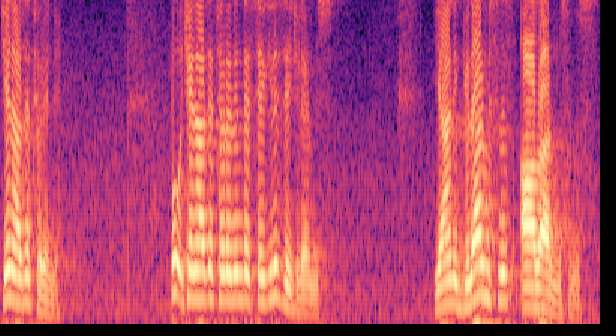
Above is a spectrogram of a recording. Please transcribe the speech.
cenaze töreni. Bu cenaze töreninde sevgili izleyicilerimiz yani güler misiniz, ağlar mısınız?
